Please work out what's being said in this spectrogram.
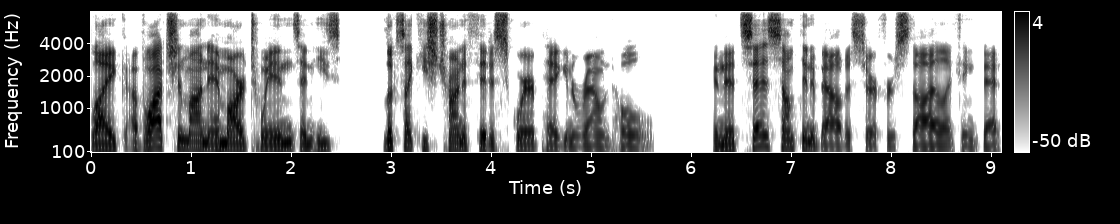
Like I've watched him on MR Twins, and he's looks like he's trying to fit a square peg in a round hole, and that says something about a surfer's style. I think that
